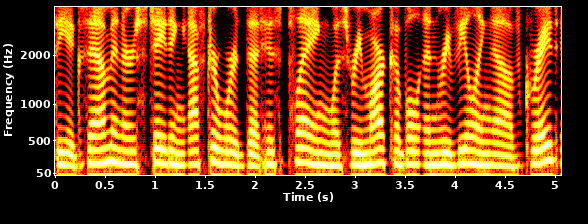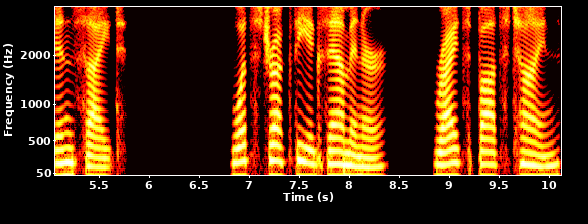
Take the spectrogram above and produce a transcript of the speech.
the examiner stating afterward that his playing was remarkable and revealing of great insight. What struck the examiner, writes Botstein,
